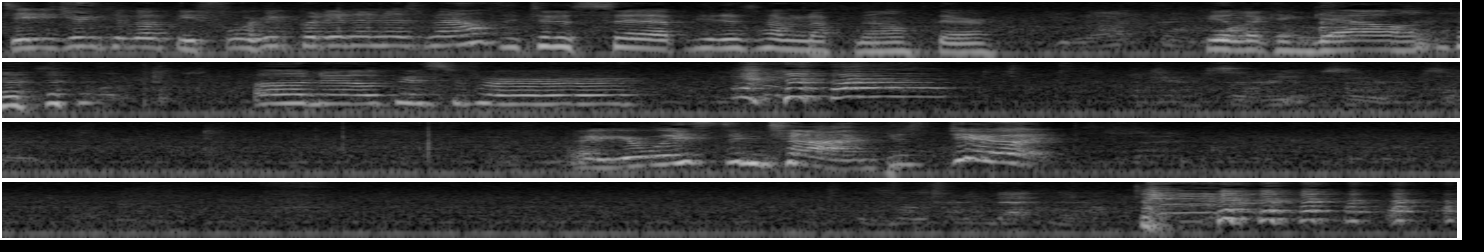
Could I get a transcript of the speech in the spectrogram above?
Did he drink the milk before he put it in his mouth? He took a sip. He doesn't have enough milk there. Do not drink Feel water like a unless gallon. it's water. okay, Oh no, Christopher. I'm sorry, I'm sorry, I'm sorry. Alright, you're wasting time. Just do it. No turning back now.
